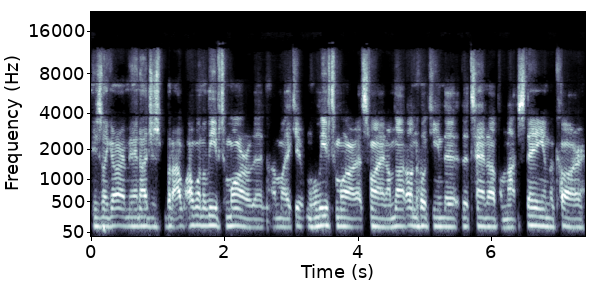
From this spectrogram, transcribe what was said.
He's like, all right, man, I just, but I, I want to leave tomorrow then. I'm like, yeah, we'll leave tomorrow. That's fine. I'm not unhooking the, the tent up. I'm not staying in the car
